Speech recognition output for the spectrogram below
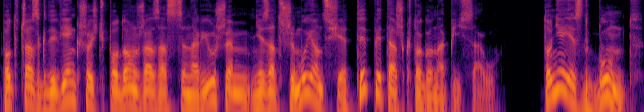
Podczas gdy większość podąża za scenariuszem, nie zatrzymując się, ty pytasz, kto go napisał. To nie jest bunt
